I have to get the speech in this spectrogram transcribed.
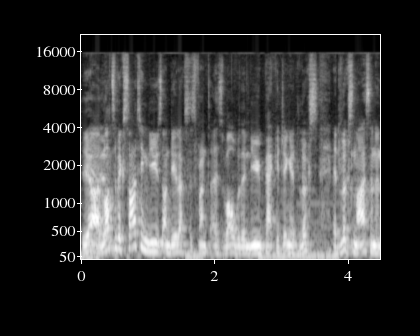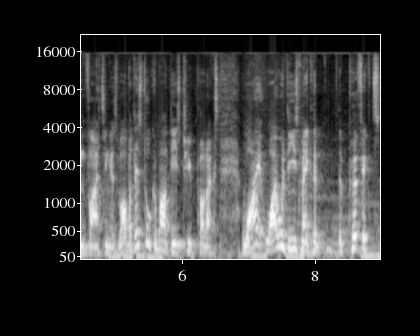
Yeah, lots of exciting news on Dulux's front as well with the new packaging. It looks it looks nice and inviting as well. But let's talk about these two products. Why why would these make the the perfect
